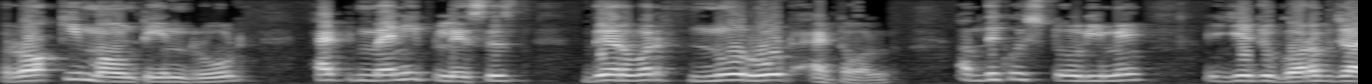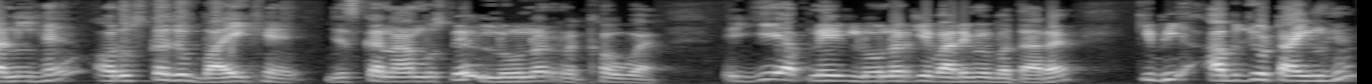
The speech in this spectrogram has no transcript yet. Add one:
rocky mountain road at many places there were no road at all अब देखो स्टोरी में ये जो गौरव जानी है और उसका जो बाइक है, जिसका नाम उसने लोनर रखा हुआ है, ये अपने लोनर के बारे में बता रहा है कि भी अब जो टाइम है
